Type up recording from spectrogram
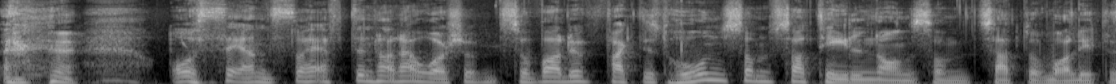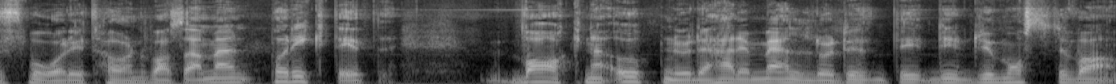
och sen så efter några år så, så var det faktiskt hon som sa till någon som satt och var lite svår i ett hörn och bara så här, men på riktigt, vakna upp nu, det här är Mello, det, det, det, du måste vara,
